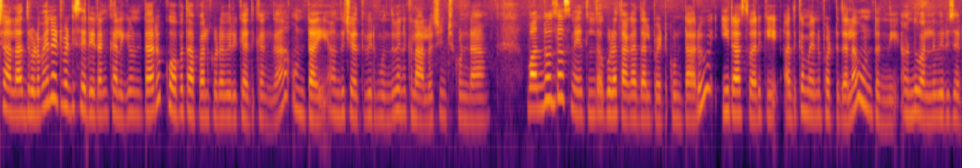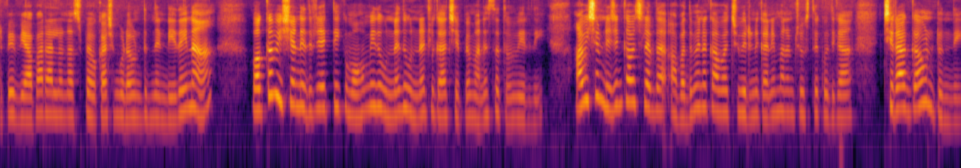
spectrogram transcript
చాలా దృఢమైనటువంటి శరీరం కలిగి ఉంటారు. కోపతాపాలు కూడా వీరికి అధికంగా ఉంటాయి. అందుచేత వీరు ముందు వెనుకలు ఆలోచించకుండా బంధువులతో స్నేహితులతో కూడా తగాదాలు పెట్టుకుంటారు. ఈ రాశి వారికి అధికమైన పట్టుదల ఉంటుంది. అందువలన వీరు జరిపే వ్యాపారాల్లో నష్టపోయే అవకాశం కూడా ఉంటుందండి. ఏదైనా ఒక్క విషయాన్ని ఎదుటి వ్యక్తికి మొహం మీద ఉన్నది ఉన్నట్లుగా చెప్పే మనస్తత్వం వీరిది. ఆ విషయం నిజం కావచ్చు లేదా అబద్ధమైన కావచ్చు వీరిని కానీ మనం చూస్తే కొద్దిగా చిరాగ్గా ఉంటుంది.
